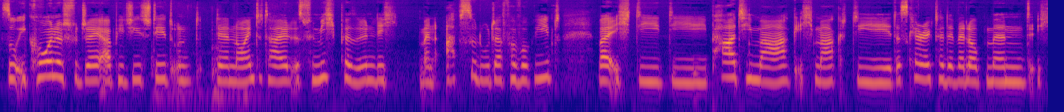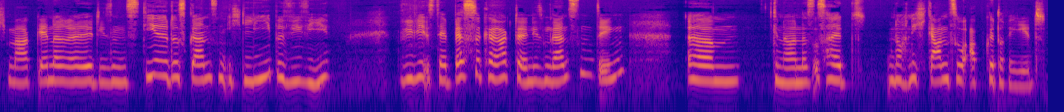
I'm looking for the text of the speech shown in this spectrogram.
so ikonisch für JRPGs steht. Und der neunte Teil ist für mich persönlich mein absoluter Favorit, weil ich die, die Party mag, ich mag die, das Character Development, ich mag generell diesen Stil des Ganzen. Ich liebe Vivi. Vivi ist der beste Charakter in diesem ganzen Ding. Ähm, Genau, und das ist halt noch nicht ganz so abgedreht.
